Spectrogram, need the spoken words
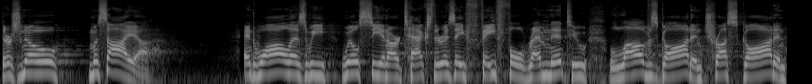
There's no Messiah. And while, as we will see in our text, there is a faithful remnant who loves God and trusts God and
